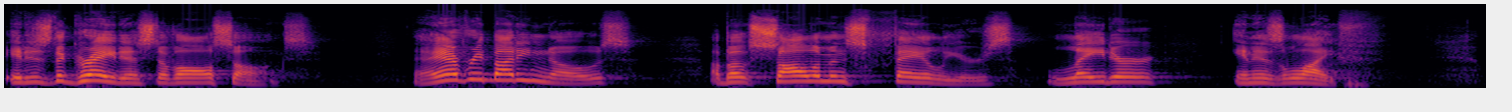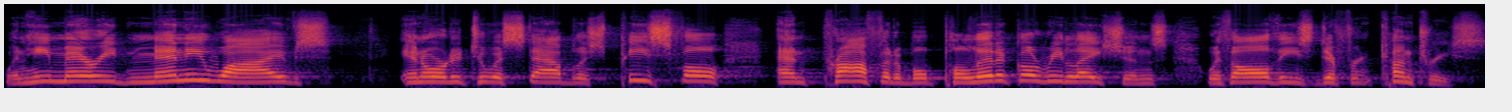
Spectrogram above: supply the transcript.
It is the greatest of all songs. Now, everybody knows about Solomon's failures later in his life when he married many wives in order to establish peaceful and profitable political relations with all these different countries.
